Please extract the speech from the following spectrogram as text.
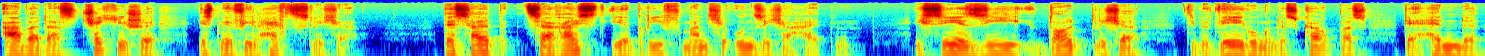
aber das Tschechische ist mir viel herzlicher. Deshalb zerreißt Ihr Brief manche Unsicherheiten. Ich sehe Sie deutlicher, die Bewegungen des Körpers, der Hände,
